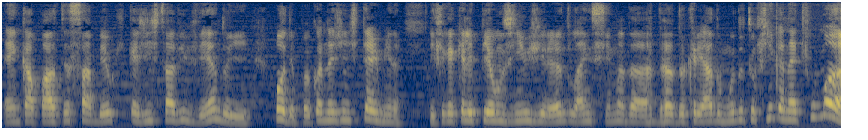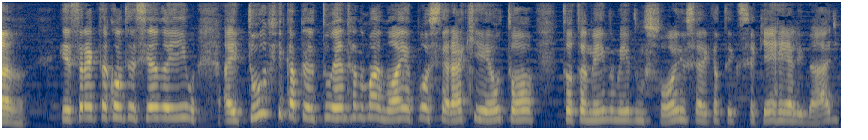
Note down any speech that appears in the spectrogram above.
é incapaz de saber o que, que a gente está vivendo e, pô, depois quando a gente termina e fica aquele peãozinho girando lá em cima da, da, do criado mundo, tu fica, né, tipo, mano, o que será que tá acontecendo aí? Aí tu fica, tu entra numa noia, pô, será que eu tô, tô também no meio de um sonho? Será que eu tenho que isso aqui é realidade?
